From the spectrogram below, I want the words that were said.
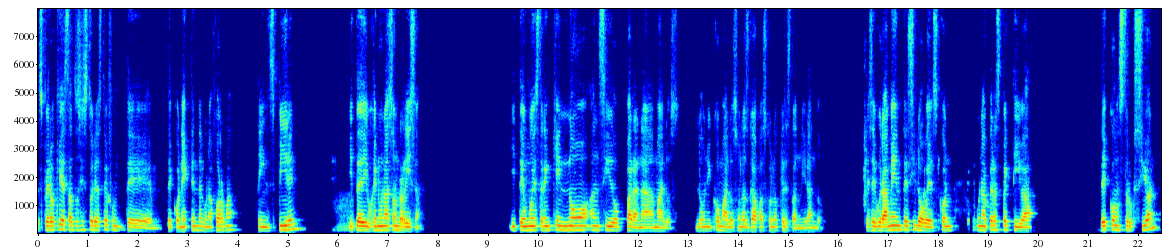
espero que estas dos historias te, te, te conecten de alguna forma, te inspiren y te dibujen una sonrisa y te muestren que no han sido para nada malos, lo único malo son las gafas con lo que le estás mirando. Que seguramente si lo ves con una perspectiva de construcción,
